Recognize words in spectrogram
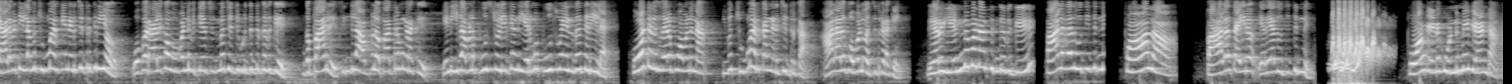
வேலை வெட்டி இல்லாம சும்மா இருக்கேன்னு நினைச்சிட்டு இருக்கிறியோ ஒவ்வொரு ஆளுக்கும் ஒவ்வொரு வித்தியாசமா செஞ்சு கொடுத்துட்டு இருக்கிறதுக்கு இங்க பாரு சிங்கிள் அவ்வளவு பாத்திரம் கிடக்கு எனக்கு இது அவ்வளவு பூசு சொல்லியிருக்கேன் அந்த எருமை பூசுவா தான் தெரியல ஹோட்டலுக்கு வேற போவனா இவ சும்மா இருக்கான்னு நினைச்சிட்டு இருக்கா ஆளாளுக்கு ஒவ்வொரு வச்சுட்டு கிடக்கேன் வேற என்னமா நான் திங்கிறதுக்கு பால் ஏதாவது ஊத்தி தின்னு பாலா பாலா தயிரோ எதையாவது ஊத்தி தின்னு போங்க எனக்கு ஒண்ணுமே வேண்டாம்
